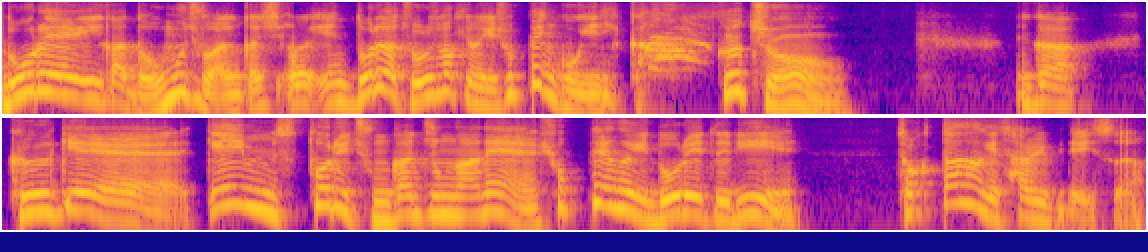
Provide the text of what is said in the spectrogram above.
노래가 너무 좋아. 그러니까 시- 어, 이 노래가 좋을 수밖에 없는 게 쇼팽 곡이니까. 그렇죠. 그러니까 그게 게임 스토리 중간 중간에 쇼팽의 노래들이 적당하게 삽입이 돼 있어요.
